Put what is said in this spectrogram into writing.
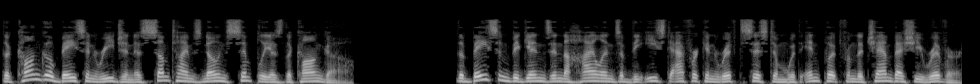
The Congo Basin region is sometimes known simply as the Congo. The basin begins in the highlands of the East African Rift System with input from the Chambeshi River,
